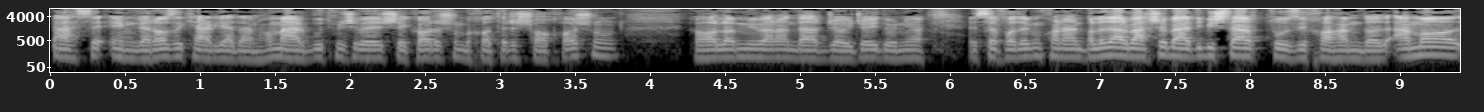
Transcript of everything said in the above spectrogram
بحث انقراض کرگدن ها مربوط میشه به شکارشون به خاطر شاخهاشون که حالا می‌برن در جای جای دنیا استفاده می‌کنن. حالا در بخش بعدی بیشتر توضیح خواهم داد. اما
